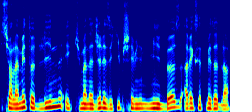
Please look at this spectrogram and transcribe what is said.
sur la méthode Lean et que tu manageais les équipes chez Minute Buzz avec cette méthode-là.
